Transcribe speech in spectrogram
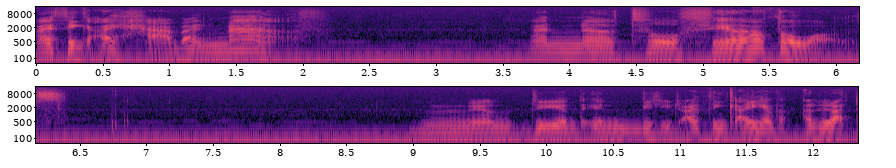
I think I have enough. Enough to fill the walls. Mm, indeed, indeed. I think I have a lot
